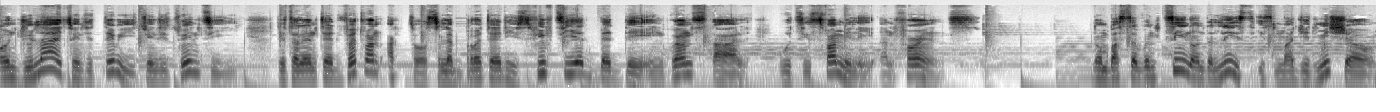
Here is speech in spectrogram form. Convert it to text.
On July 23, 2020, the talented veteran actor celebrated his 50th birthday in grand style with his family and friends. Number 17 on the list is Majid Michel,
